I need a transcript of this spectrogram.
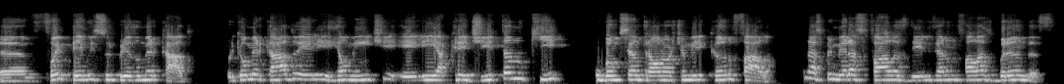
uh, foi pego de surpresa o mercado, porque o mercado ele realmente ele acredita no que o Banco Central norte-americano fala. Nas primeiras falas deles eram falas brandas,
